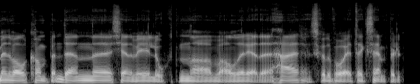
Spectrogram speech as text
Men valgkampen den eh, kjenner vi lukten av allerede. Her skal du få et eksempel.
